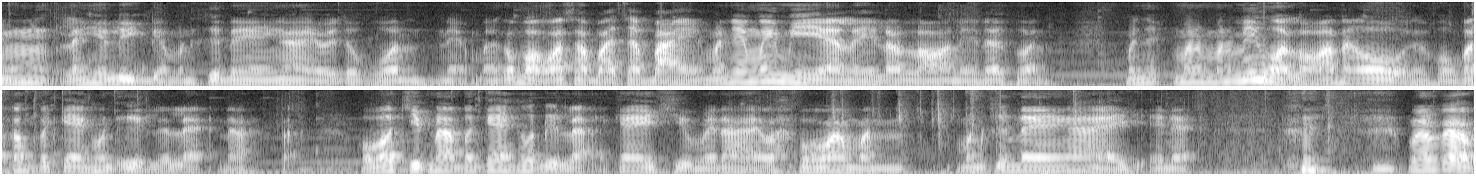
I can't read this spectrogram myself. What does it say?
งแรงเฮลิกเดี๋ยวมันขึ้นได้ง่ายๆไว้ทุกคนเนี่ยมันก็บอกว่าสบายสบายมันยังไม่มีอะไรร้อนๆเลยทุกคนมันมันมันไม่หัวร้อนนะโอ้ผมว่าต้องไปแกล้งคนอื่นแล้วแหละนะผมว่าคลิปหน้าต้องแกล้งคนอื่นละแกล้งคิวไม่ได้วะเพราะว่ามันมันขึ้นได้ง่ายไอเนี่ย มันแบบ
